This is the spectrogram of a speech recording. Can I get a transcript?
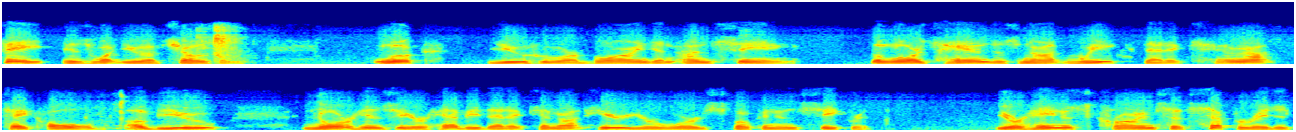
fate is what you have chosen. Look, you who are blind and unseeing. The Lord's hand is not weak that it cannot take hold of you, nor his ear heavy that it cannot hear your words spoken in secret. Your heinous crimes have separated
